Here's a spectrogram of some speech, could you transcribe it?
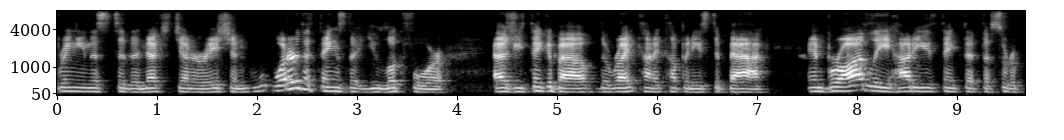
bringing this to the next generation, what are the things that you look for as you think about the right kind of companies to back? And broadly, how do you think that the sort of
